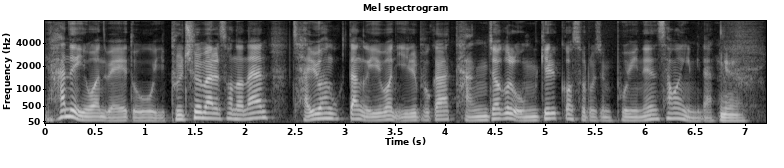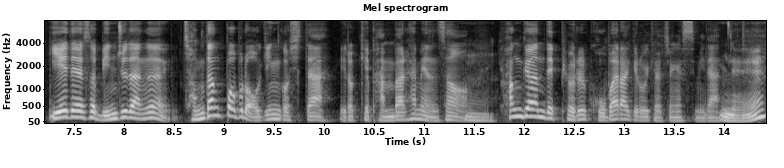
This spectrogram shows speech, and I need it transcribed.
이한 의원 외에도 이 불출마를 선언한 자유한국당 의원 일부가 당적을 옮길 것으로 좀 보이는 상황입니다. 네. 이에 대해서 민주당은 정당법을 어긴 것이다 이렇게 반발하면서 음. 황교안 대표를 고발하기로 결정했습니다. 네.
